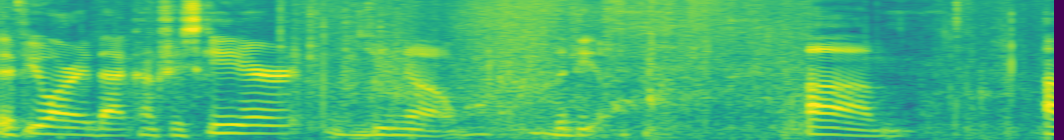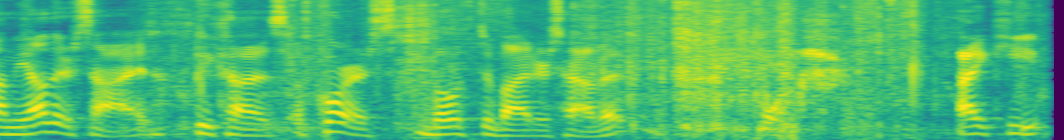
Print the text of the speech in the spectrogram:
If you are a backcountry skier, you know the deal. Um, on the other side, because of course both dividers have it, I keep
